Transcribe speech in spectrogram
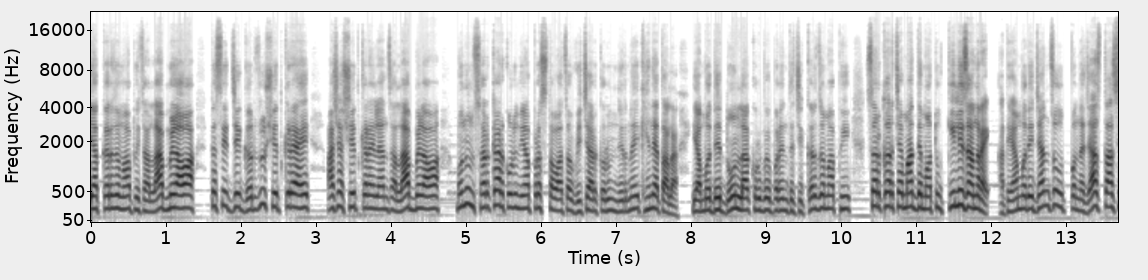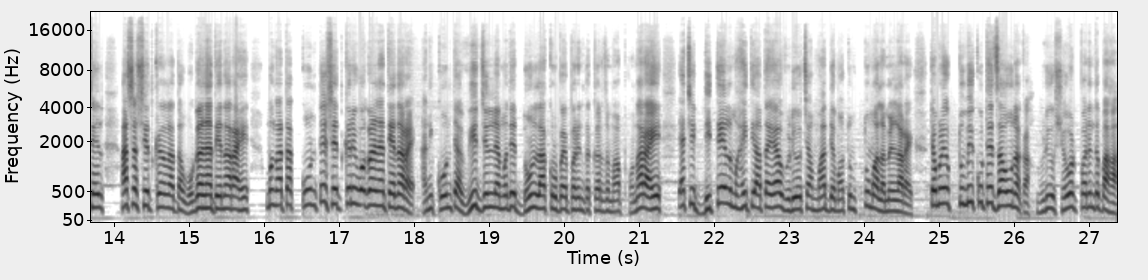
या कर्जमाफीचा लाभ मिळावा. तसेच जे गरजू शेतकरी आहे अशा शेतकऱ्यांना लाभ मिळावा. म्हणून सरकारकडून या प्रस्तावाचा विचार करून निर्णय घेण्यात आला. यामध्ये दोन लाख रुपयेपर्यंतची कर्जमाफी सरकारच्या माध्यमातून केली जाणार आहे. आता यामध्ये ज्यांचं उत्पन्न जास्त असेल अशा शेतकऱ्याला आता वगळण्यात येणार आहे. मग आता कोणते शेतकरी वगळण्यात येणार आहे? आणि कोणत्या वीस जिल्ह्यामध्ये दोन लाख रुपयापर्यंत कर्ज माफ होणार आहे? याची डिटेल माहिती आता या व्हिडिओच्या माध्यमातून तुम्हाला मिळणार आहे. त्यामुळे तुम्ही कुठे जाऊ नका. व्हिडिओ शेवटपर्यंत पहा.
